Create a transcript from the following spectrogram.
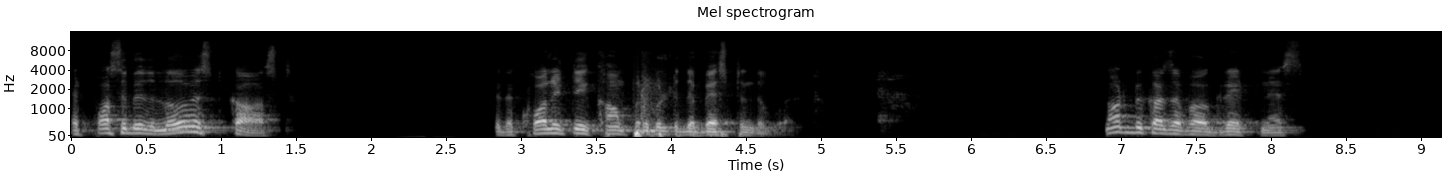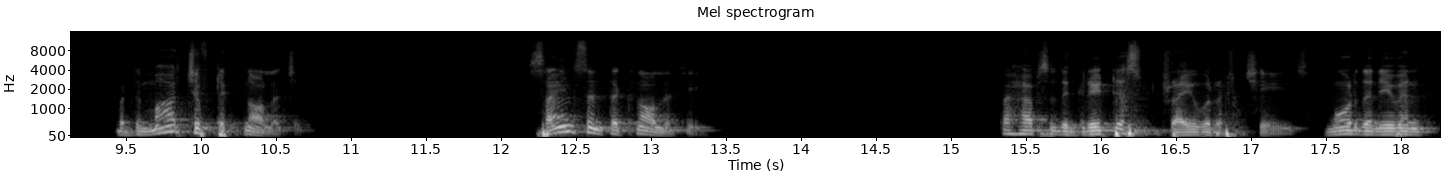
At possibly the lowest cost, with a quality comparable to the best in the world. Not because of our greatness, but the march of technology. Science and technology perhaps the greatest driver of change, more than even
